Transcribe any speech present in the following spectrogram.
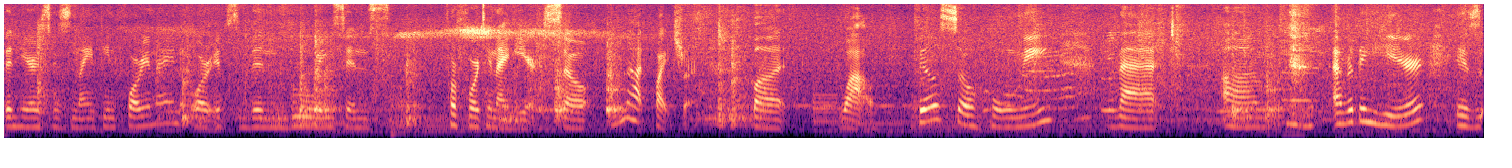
been here since 1949 or it's been brewing since for 49 years. So I'm not quite sure. But wow, feels so homey that um, everything here is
